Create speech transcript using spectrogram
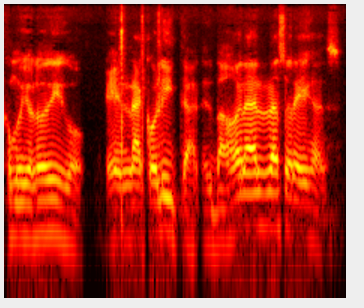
como yo lo digo, en la colita, les va a dar las orejas.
